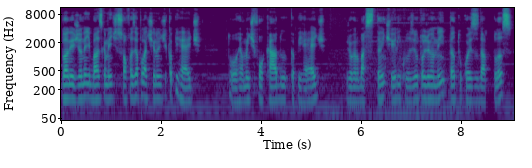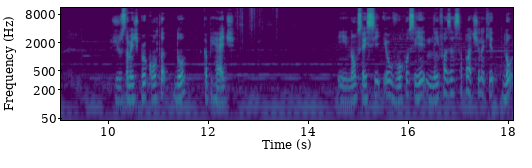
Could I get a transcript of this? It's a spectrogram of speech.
planejando aí basicamente só fazer a platina de Cuphead. Tô realmente focado no Cuphead, jogando bastante ele, inclusive eu tô jogando nem tanto coisas da Plus, justamente por conta do Cuphead. E não sei se eu vou conseguir nem fazer essa platina aqui do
